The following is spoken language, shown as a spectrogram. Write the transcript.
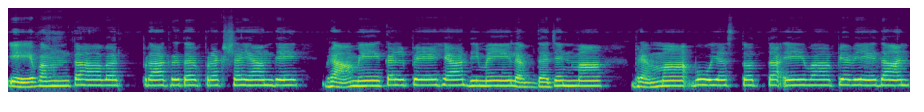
ഏവം താവത് പ്രാകൃതപ്രക്ഷയാന്തേ ഭ്രാമേ കൽപ്പേ ഹ്യാദിമേ ലബ്ധജന്മ ബ്രഹ്മ ഭൂയസ്ത്വത്ത ഏവാപ്യവേദാൻ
